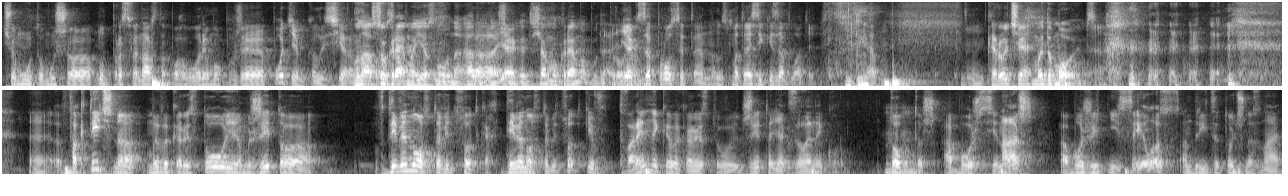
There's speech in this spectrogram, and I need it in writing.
Чому? Тому що ну, про свинарство поговоримо вже потім, коли ще раз. У нас запросите. окремо, я знову нагадую Да, нашим глядачам, окремо буде програма. Як запросите, ну, смотря скільки заплатять. Ем, Коротше, Ми домовимося. Е, Фактично, ми використовуємо жито в 90%. 90% тваринники використовують жито як зелений корм. Тобто ж, або ж сінаш, або житній силос, Андрій це точно знає,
